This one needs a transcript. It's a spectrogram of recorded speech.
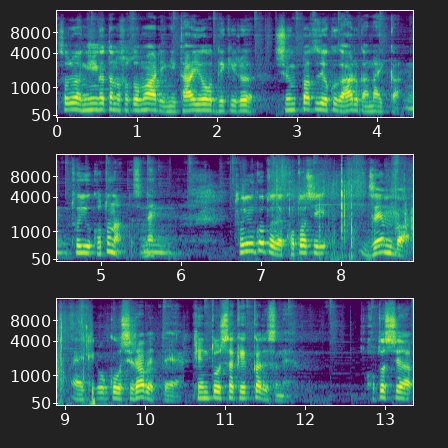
それは新潟の外回りに対応できる瞬発力があるかないかうんということなんですね。うんということで今年全馬、えー記録を調べて検討した結果ですね今年は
